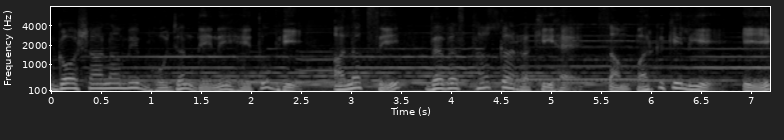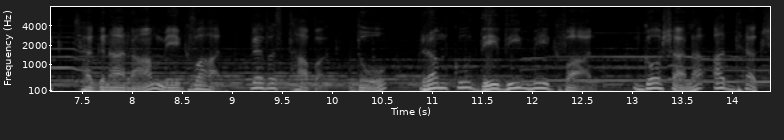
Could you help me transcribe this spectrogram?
गौशाला में भोजन देने हेतु भी अलग से व्यवस्था कर रखी है। संपर्क के लिए एक छगना राम मेघवाल, व्यवस्थापक। दो रमकू देवी मेघवाल, गौशाला अध्यक्ष,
